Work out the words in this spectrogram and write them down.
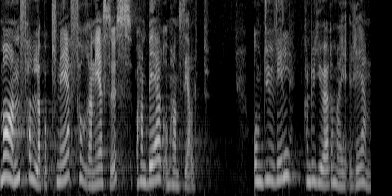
Mannen faller på kne foran Jesus, og han ber om hans hjelp. Om du vil, kan du gjøre meg ren.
